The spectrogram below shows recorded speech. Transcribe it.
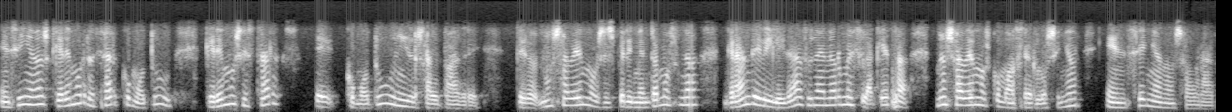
enséñanos, queremos rezar como tú, queremos estar eh, como tú unidos al Padre pero no sabemos, experimentamos una gran debilidad, una enorme flaqueza, no sabemos cómo hacerlo. Señor, enséñanos a orar.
